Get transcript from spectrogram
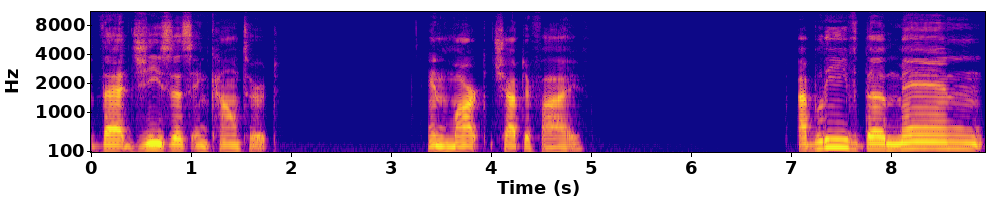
that Jesus encountered in Mark chapter 5. I believe the man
